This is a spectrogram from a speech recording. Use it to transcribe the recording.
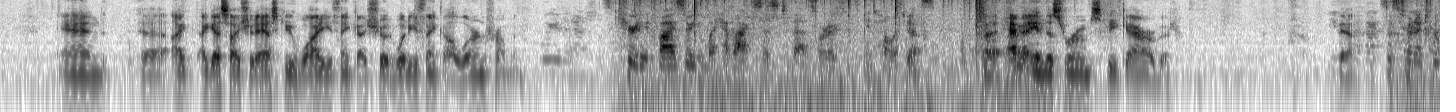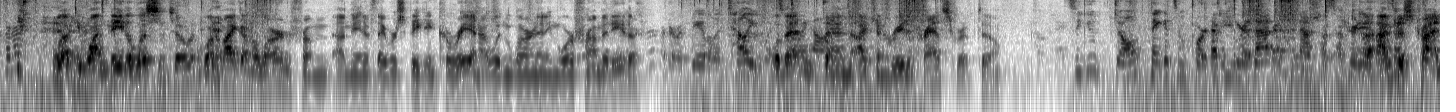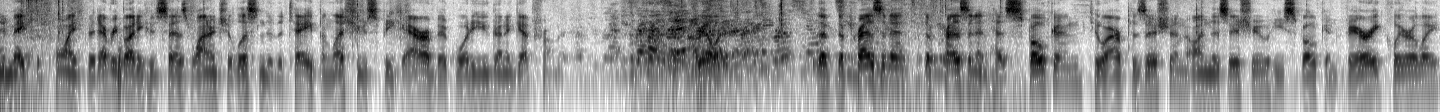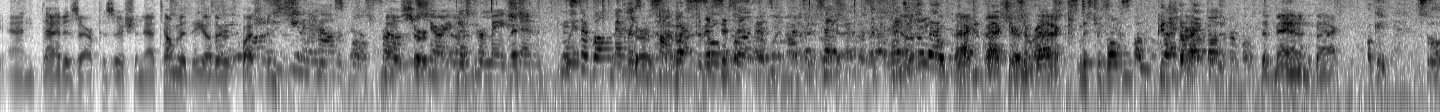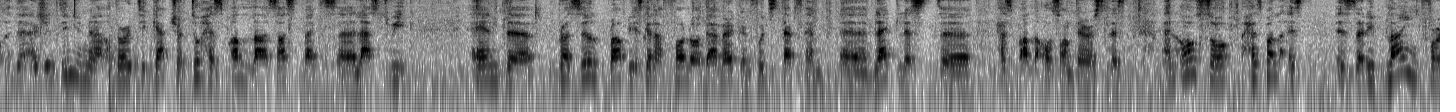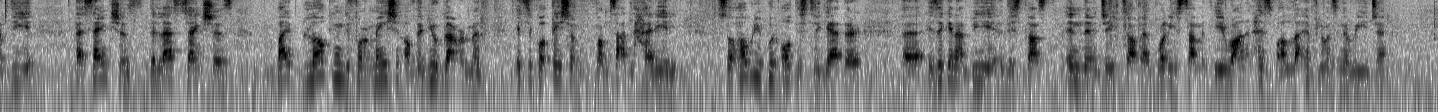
And uh, I, I guess I should ask you, why do you think I should? What do you think I'll learn from it? Well, you're the national security advisor, you might have access to that sort of intelligence. Uh, how many in this room speak Arabic? Yeah. Access to an interpreter? Well, you want me to listen to it? What am I going to learn from? I mean, if they were speaking Korean, I wouldn't learn any more from it either. Interpreter would be able to tell you Well, what's then, going on. then I can read a transcript too. So you don't think it's important to hear that as a national security advisor? I'm just trying to make the point that everybody who says, why don't you listen to the tape, unless you speak Arabic, what are you going to get from it? The president? Really? The, the president, the president has spoken to our position on this issue. He's spoken very clearly, and that is our position. Now, tell me the other questions. Gina Haspel No, from certainly sharing information with Mr. Bolton. members of Congress. No, go back, back here in the back. Mr. Bolton, could you go back to the... The man in the back. Okay, so the Argentinian authority captured two Hezbollah suspects uh, last week, and uh, Brazil probably is going to follow the American footsteps and uh, blacklist uh, Hezbollah also on terrorist list. And also, Hezbollah is, is replying for the sanctions, the last sanctions, by blocking the formation of the new government. It's a quotation from Saad al-Hariri. So how will you put all this together? Uh, is it going to be discussed in the G20 summit, Iran and Hezbollah influence in the region?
